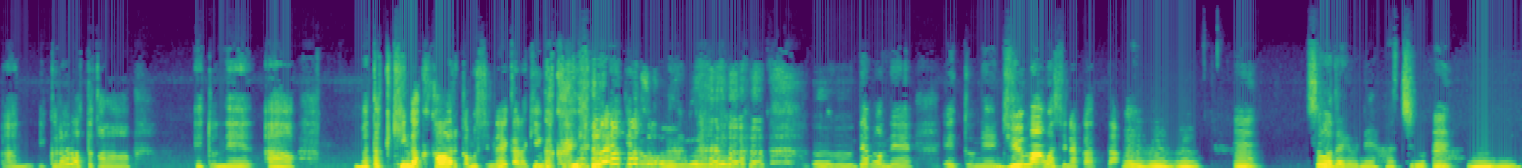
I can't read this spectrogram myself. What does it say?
あいくらだったかな？えっとねあまた金額変わるかもしれないから金額は言えないけど。うんうんうん。うん、うん、でもねえっとね10万はしなかった。うんうんうん。うん。そうだよね。八うん。うんうん。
